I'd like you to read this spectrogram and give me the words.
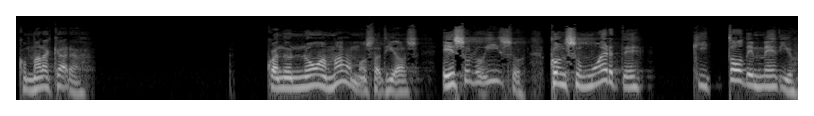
con mala cara. Cuando no amábamos a Dios. Eso lo hizo. Con su muerte quitó de medio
